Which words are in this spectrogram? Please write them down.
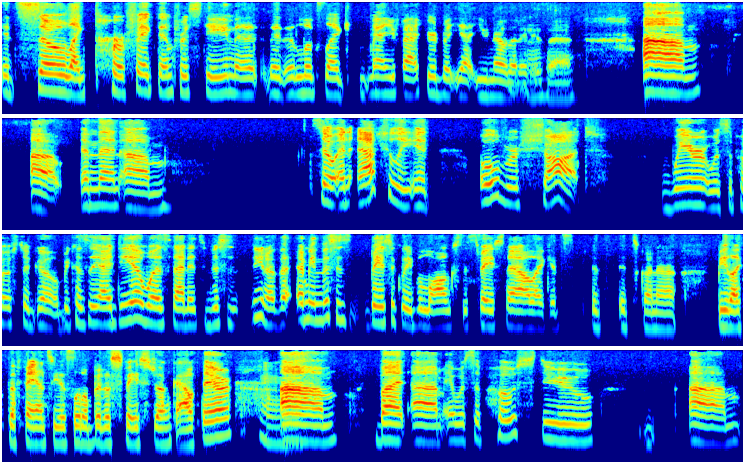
it's so like perfect and pristine that, that it looks like manufactured, but yet you know that it Mhm. isn't. Um, uh, and then um, so and actually it overshot where it was supposed to go because the idea was that it's this is you know that I mean this is basically belongs to space now. Like it's it's it's gonna be like the fanciest little bit of space junk out there. Mhm. um, but um, it was supposed to um,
